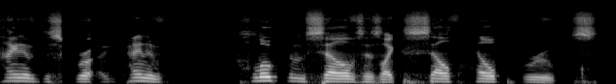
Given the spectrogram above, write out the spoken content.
kind of descri- kind of cloak themselves as like self-help groups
